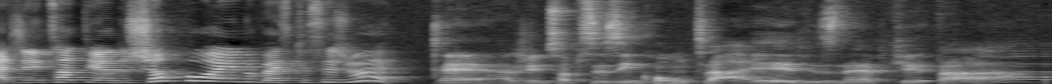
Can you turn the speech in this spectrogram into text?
A gente só tem a do shampoo, hein? Não vai esquecer de ver. É, a gente só precisa encontrar eles, né? Porque tá.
